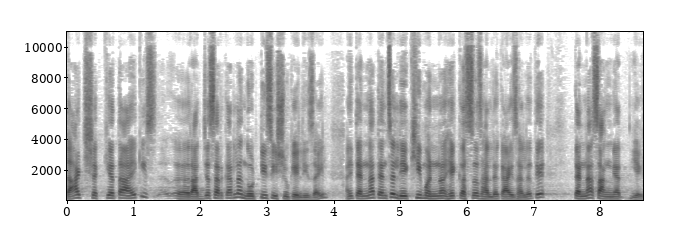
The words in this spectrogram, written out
दाट शक्यता आहे की राज्य सरकारला नोटीस इश्यू केली जाईल. आणि त्यांना त्यांचं लेखी म्हणणं हे कसं झालं काय झालं ते त्यांना सांगण्यात येईल.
